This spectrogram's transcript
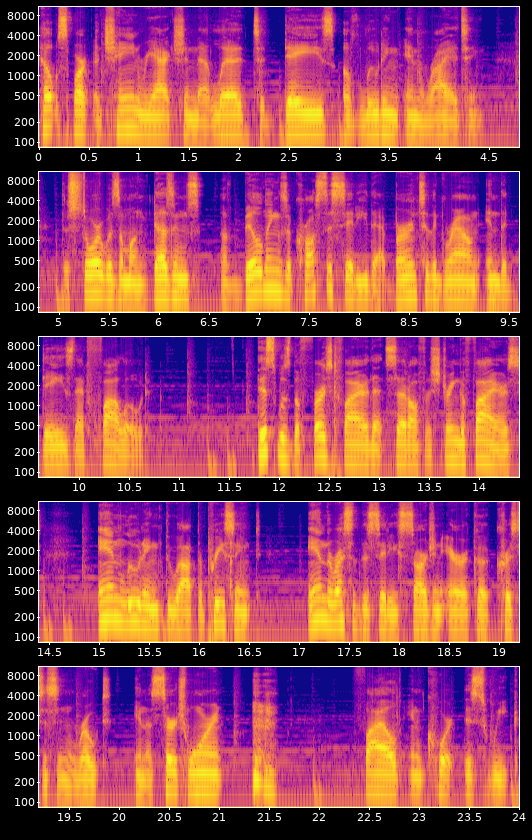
helped spark a chain reaction that led to days of looting and rioting. The store was among dozens of buildings across the city that burned to the ground in the days that followed. This was the first fire that set off a string of fires and looting throughout the precinct and the rest of the city, Sergeant Erica Christensen wrote in a search warrant filed in court this week.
